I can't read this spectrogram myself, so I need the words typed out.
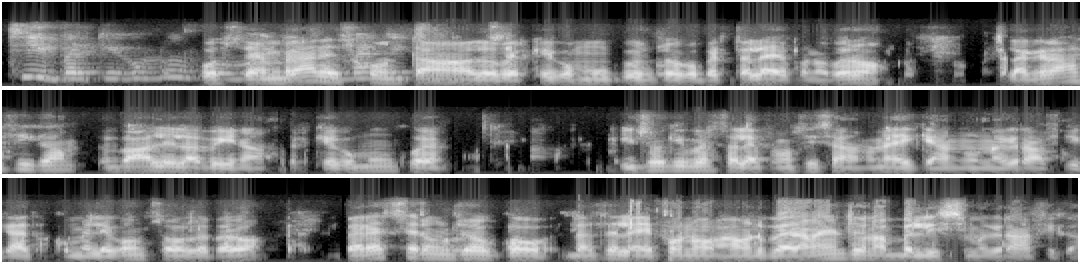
Sì, perché Può comunque dite sembrare scontato perché comunque è un gioco per telefono, però la grafica vale la pena perché comunque i giochi per telefono si sa, non è che hanno una grafica come le console, però per essere un gioco da telefono ha un- veramente una bellissima grafica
